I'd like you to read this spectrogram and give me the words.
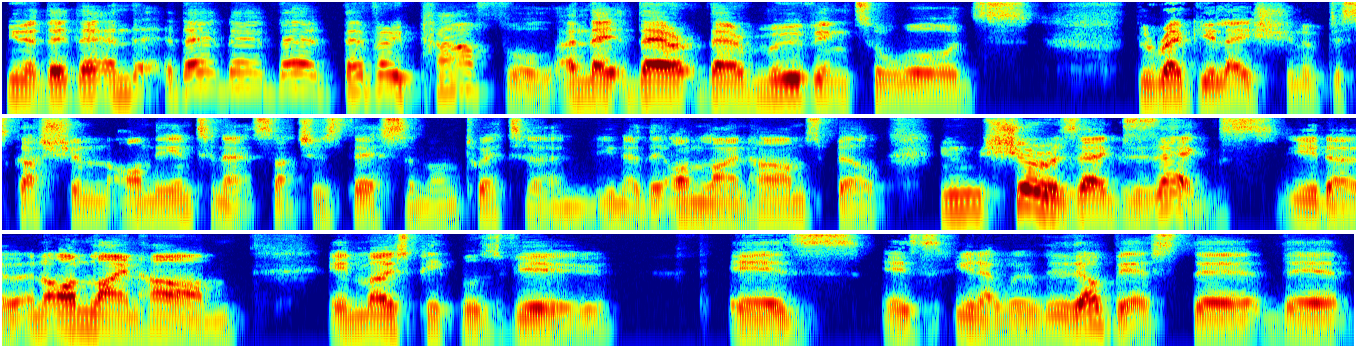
you know they they and they're they're they're they're very powerful and they they're they're moving towards the regulation of discussion on the internet, such as this and on Twitter, and you know the online harms bill. Sure as eggs is eggs. You know, an online harm, in most people's view, is is you know the obvious the the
